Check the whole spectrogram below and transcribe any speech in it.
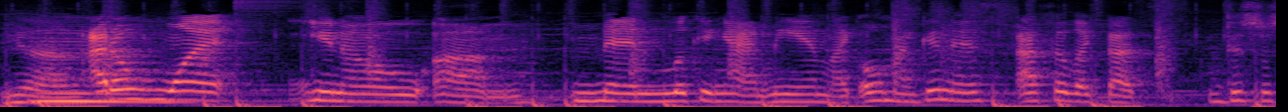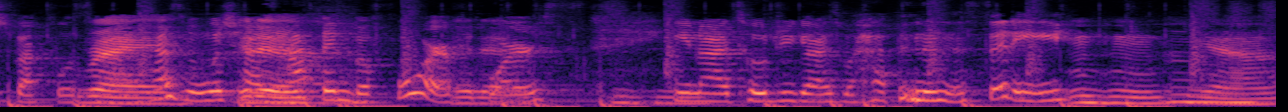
Yeah. I don't want you know um, men looking at me and like, oh my goodness, I feel like that's disrespectful to Right. my husband, which It has is. happened before, of It is. course. You know, I told you guys what happened in the city. Mm-hmm. Yeah.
